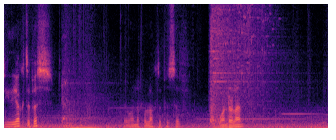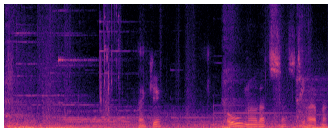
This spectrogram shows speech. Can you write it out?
See the octopus. The wonderful octopus of Wonderland. Thank you. Oh no, that's that's too high up now.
